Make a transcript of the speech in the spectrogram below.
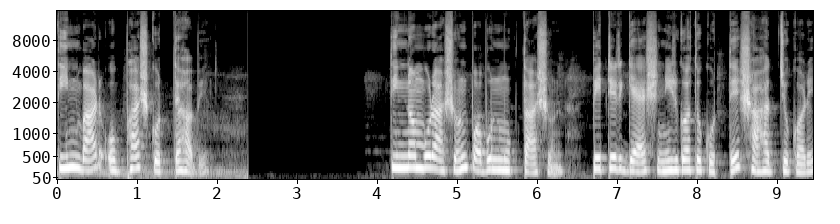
তিনবার অভ্যাস করতে হবে। তিন নম্বর আসন পবনমুক্ত আসন। পেটের গ্যাস নির্গত করতে সাহায্য করে।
